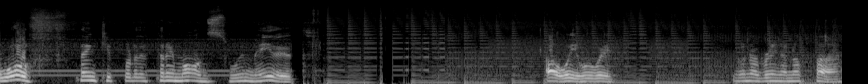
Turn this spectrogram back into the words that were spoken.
Wolf, thank you for the three months. We made it. Oh, wait, wait, wait. I'm gonna bring a notepad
